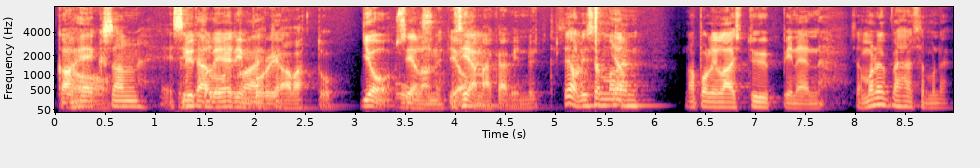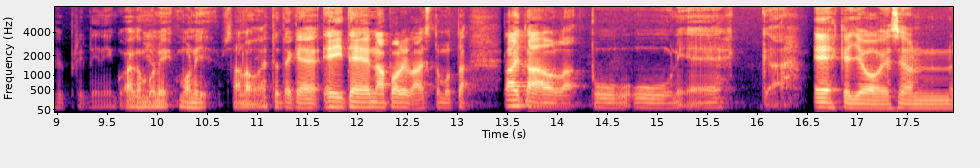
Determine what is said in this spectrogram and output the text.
08. Nyt sitä oli Edinburgh avattu. Joo, siellä on nyt, joo. Siellä mä kävin nyt. Se oli semmoinen napolilaistyyppinen, semmoinen vähän semmoinen hybridi, niin kuin aika moni, moni sanoo, että tekee, ei tee napolilaista, mutta taitaa olla puu-uuni ehkä. Ehkä joo, ja se on,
